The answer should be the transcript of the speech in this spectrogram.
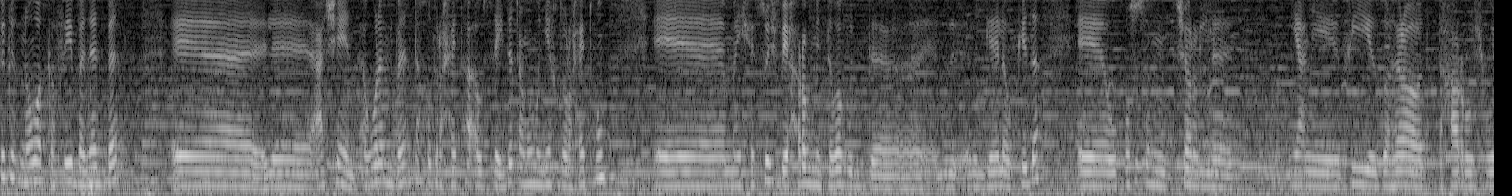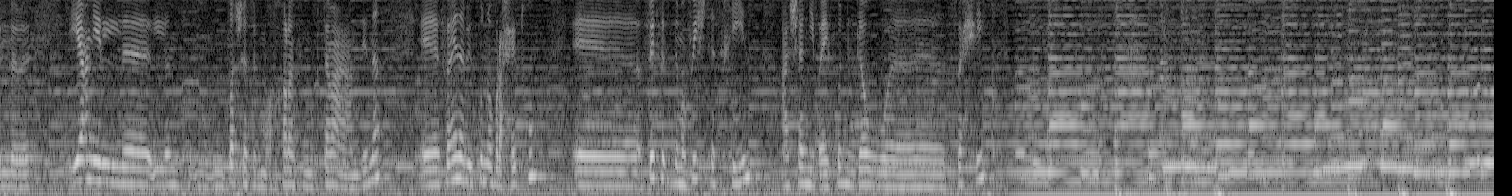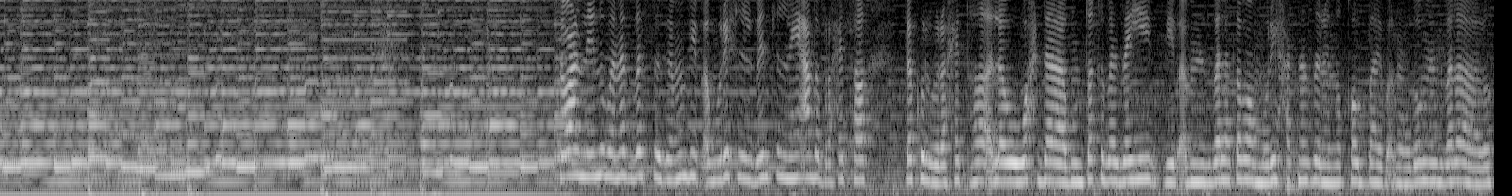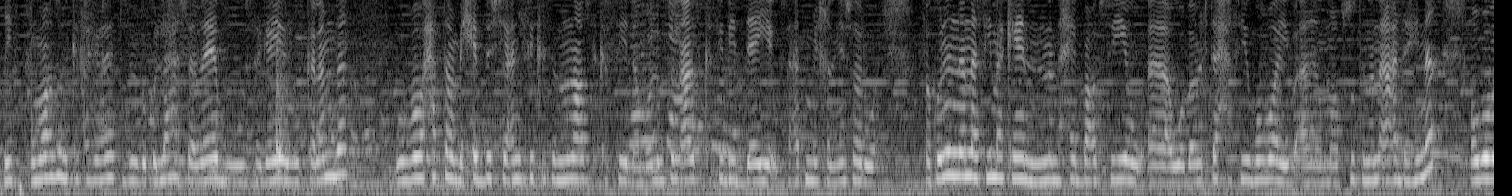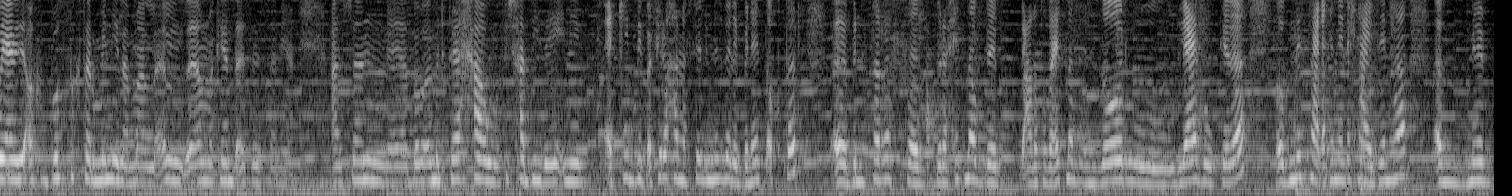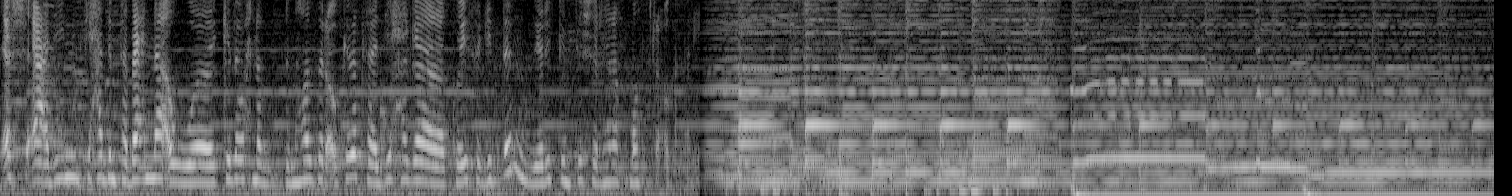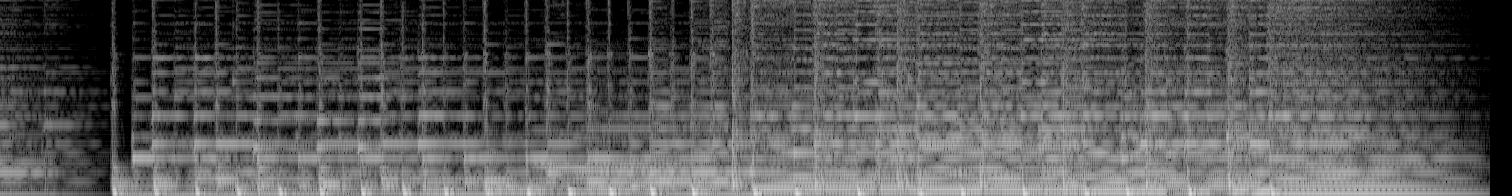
فكرة إن هو كافيه بنات بس آه، عشان اولا البنات تاخد راحتها أو السيدات عموما ياخدوا راحتهم آه، ما يحسوش بإحراج من تواجد آه، رجالة وكده وخصوصا انتشار يعني في ظاهره التحرش وال يعني ال- اللي انتشرت مؤخرا في المجتمع عندنا فهنا بيكونوا براحتهم فكرة إن مفيش تدخين عشان يبقى يكون الجو صحي. طبعا لأنه بنات بس كمان بيبقى مريح للبنت ان هي قاعدة براحتها. تاكل براحتها. لو واحدة منتقبة زيي بيبقى بالنسبة لها طبعا مريحة تنزل النقاب هيبقى الموضوع بالنسبة لها لطيف. ومعظم الكافيهات بيبقى كلها شباب وسجاير والكلام ده وبابا حتى ما بيحبش يعني فكرة إن أنا أقعد في كافيه. لما بقول له مثلا قاعد في كافيه بيتضايق وساعات ما بيخلينيش أروح. فكون إن أنا في مكان إن أنا أحب أقعد فيه آه، وأبقى مرتاحة فيه وبابا يبقى مبسوط إن أنا قاعدة هنا هو بابا يعني أتبسط أكتر مني لما المكان ده أساسا يعني. عشان ببقى مرتاحة ومفيش حد يضايقني. أكيد بيبقى في راحة نفسية بالنسبة للبنات أكتر. آه، بنتصرف براحتنا ب... على طبيعتنا بهزار ولعب وكده وبنسمع الأغاني اللي إحنا عايزينها ما بنبقاش قاعدين في حد متابعنا أو كده وإحنا بنهزر أو كده فدي حاجة كويسة جدا ويا ريت تنتشر هنا في مصر أكتر يعني.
